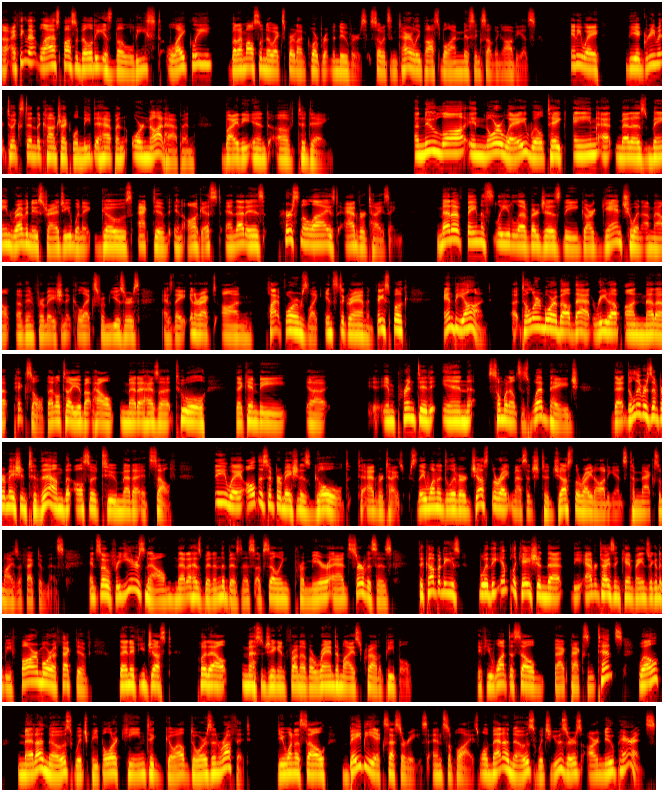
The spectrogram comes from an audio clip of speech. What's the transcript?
Uh, I think that last possibility is the least likely, but I'm also no expert on corporate maneuvers, so it's entirely possible I'm missing something obvious. Anyway, the agreement to extend the contract will need to happen or not happen by the end of today. A new law in Norway will take aim at Meta's main revenue strategy when it goes active in August, and that is personalized advertising. Meta famously leverages the gargantuan amount of information it collects from users as they interact on platforms like Instagram and Facebook and beyond. Uh, to learn more about that, read up on Meta Pixel. That'll tell you about how Meta has a tool that can be uh, imprinted in someone else's web page that delivers information to them, but also to Meta itself. Anyway, all this information is gold to advertisers. They want to deliver just the right message to just the right audience to maximize effectiveness. And so, for years now, Meta has been in the business of selling premier ad services to companies with the implication that the advertising campaigns are going to be far more effective than if you just put out messaging in front of a randomized crowd of people. If you want to sell backpacks and tents, well, Meta knows which people are keen to go outdoors and rough it. Do you want to sell baby accessories and supplies? Well, Meta knows which users are new parents.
